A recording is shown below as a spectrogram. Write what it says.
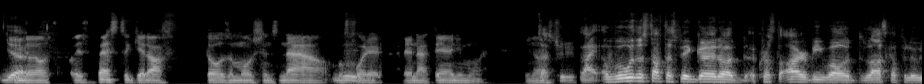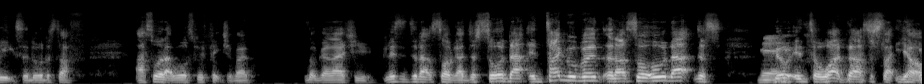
Yeah. You know, so it's best to get off those emotions now Mm. before they're they're not there anymore. You know, That's true. Like of all the stuff that's been going on across the R&B world the last couple of weeks and all the stuff, I saw that Will Smith picture, man. Not gonna lie to you. Listen to that song. I just saw that entanglement and I saw all that just yeah, built into one. I was just like, yo.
